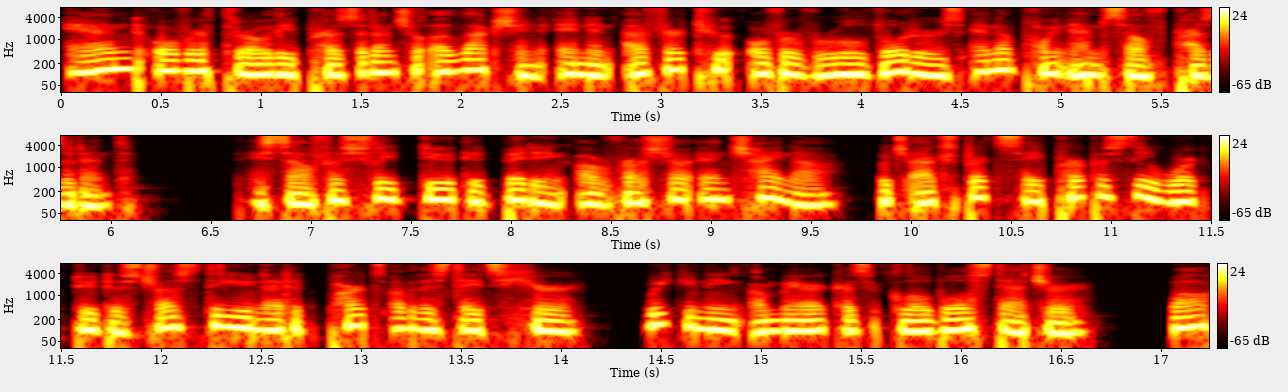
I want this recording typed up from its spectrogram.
and overthrow the presidential election in an effort to overrule voters and appoint himself president. They selfishly do the bidding of Russia and China, which experts say purposely worked to distress the united parts of the states here, weakening America's global stature. While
